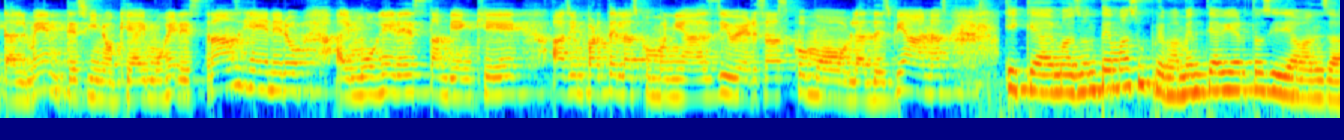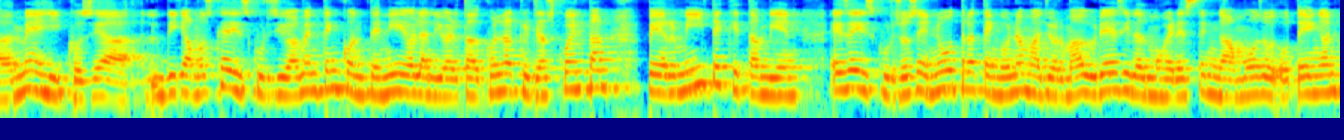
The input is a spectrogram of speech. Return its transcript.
genitalmente, sino que hay mujeres transgénero, hay mujeres también que hacen parte de las comunidades diversas como las lesbianas y que además son temas supremamente abiertos y de avanzada en México, o sea, digamos que discursivamente en contenido, la libertad con la que ellas cuentan permite que también ese discurso se nutra, tenga una mayor madurez y las mujeres tengamos o, tengan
